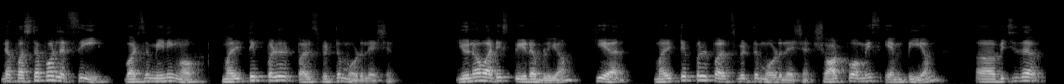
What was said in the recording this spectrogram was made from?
Now, first of all, let's see what's the meaning of multiple pulse width modulation. You know what is PWM? Here, multiple pulse width modulation. Short form is MPM, uh, which is a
